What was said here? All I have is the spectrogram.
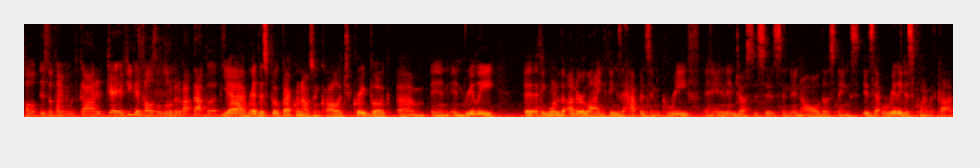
called Disappointment with God. And Jerry, if you could tell us a little bit about that book. Yeah, I read this book back when I was in college. Great book, um, and and really, I think one of the underlying things that happens in grief and, and injustices and, and all of those things is that we're really disappointed with God.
